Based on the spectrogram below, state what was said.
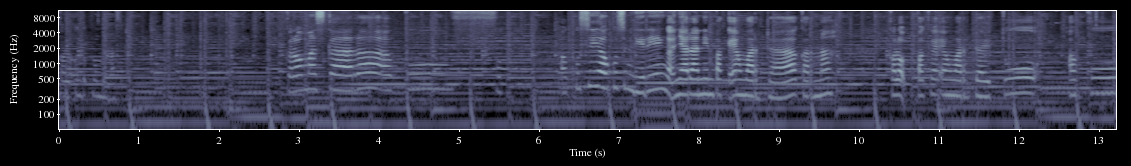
kalau untuk pemula? Kalau maskara aku aku sih aku sendiri nggak nyaranin pakai yang Wardah karena kalau pakai yang Wardah itu aku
